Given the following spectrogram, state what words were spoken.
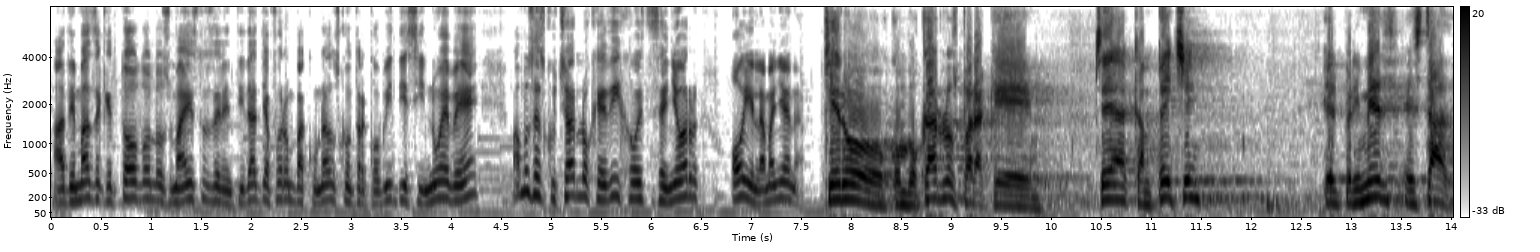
Además de que todos los maestros de la entidad ya fueron vacunados contra COVID-19. Vamos a escuchar lo que dijo este señor hoy en la mañana. Quiero convocarlos para que sea Campeche el primer estado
